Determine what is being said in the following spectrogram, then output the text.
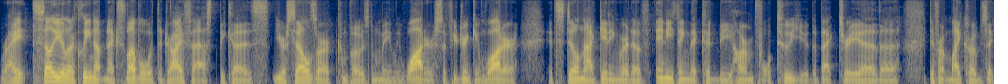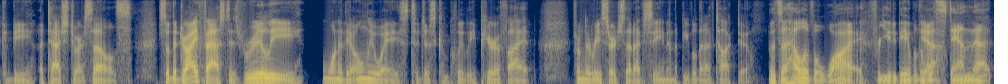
right. Cellular cleanup next level with the dry fast because your cells are composed of mainly water. So if you're drinking water, it's still not getting rid of anything that could be harmful to you the bacteria, the different microbes that could be attached to our cells. So the dry fast is really one of the only ways to just completely purify it from the research that I've seen and the people that I've talked to. That's a hell of a why for you to be able to Yeah. withstand that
